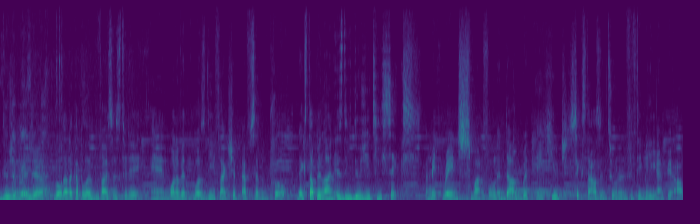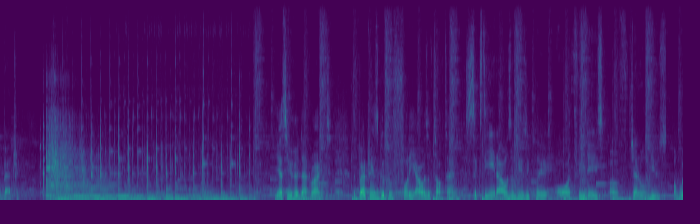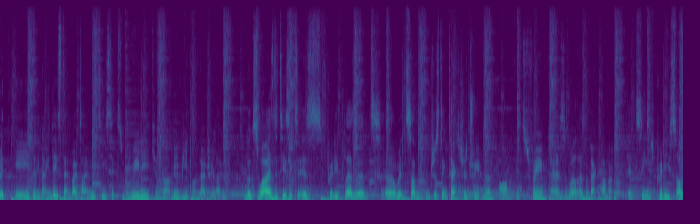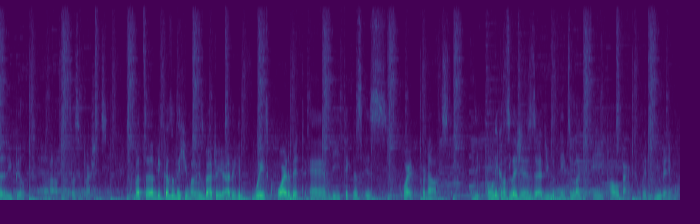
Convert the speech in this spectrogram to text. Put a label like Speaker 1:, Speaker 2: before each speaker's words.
Speaker 1: Doogee Malaysia rolled out a couple of devices today and one of it was the flagship F7 Pro. Next up in line is the Doogee T6, a mid-range smartphone endowed with a huge 6250 mAh battery. Yes, you heard that right. The battery is good for 40 hours of talk time, 68 hours of music play, or 3 days of general use. With a 39-day standby time, the T6 really cannot be beat on battery life. Looks-wise, the T6 is pretty pleasant uh, with some interesting texture treatment on its frame as well as the back cover. It seems pretty solidly built uh, from first impressions. But uh, because of the humongous battery, I think it weighs quite a bit and the thickness is quite pronounced. The only consolation is that you wouldn't need to lug a power bank with you anymore.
